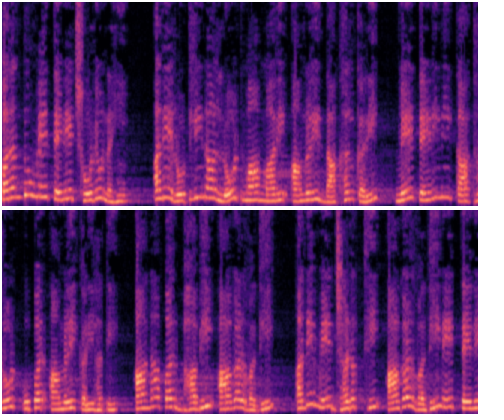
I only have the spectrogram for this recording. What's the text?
પરંતુ મેં તેને છોડ્યો નહીં અને રોટલીના લોટમાં મારી આંગળી દાખલ કરી, મેં તેણીની કાથરોટ ઉપર આંગળી કરી હતી. આના પર ભાભી આગળ વધી અને મેં ઝડપથી આગળ વધીને તેને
